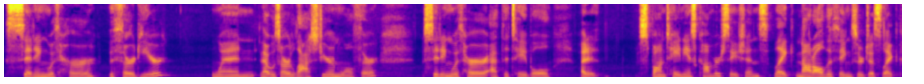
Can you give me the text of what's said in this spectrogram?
sitting with her the third year when that was our last year in Walther, sitting with her at the table at spontaneous conversations. Like, not all the things are just like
